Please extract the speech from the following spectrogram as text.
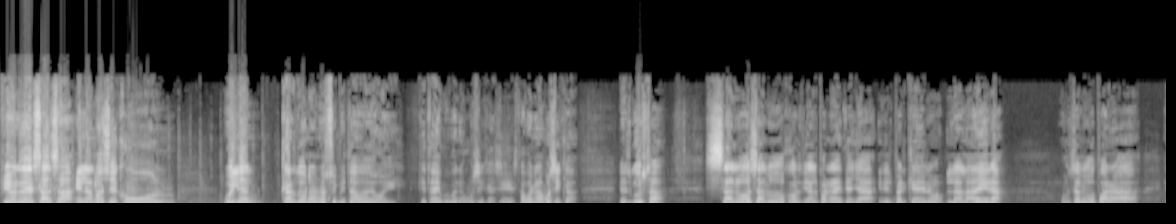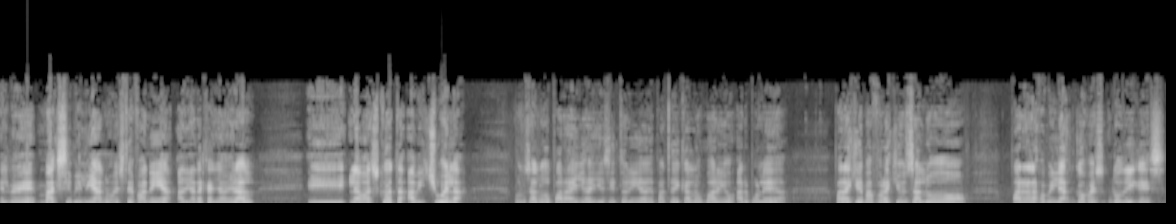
Fiebre de salsa en la noche con William Cardona, nuestro invitado de hoy, que trae muy buena música, sí, está buena la música. ¿Les gusta? Saludos, saludo cordial para la gente allá en el parqueadero La Ladera. Un saludo para el bebé Maximiliano, Estefanía, a Diana Cañaveral y la mascota, Habichuela. Un saludo para ellos ahí en sintonía de parte de Carlos Mario Arboleda. Para quien más por aquí, un saludo para la familia Gómez Rodríguez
